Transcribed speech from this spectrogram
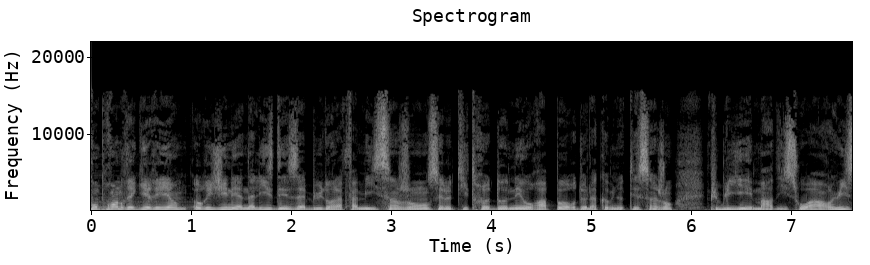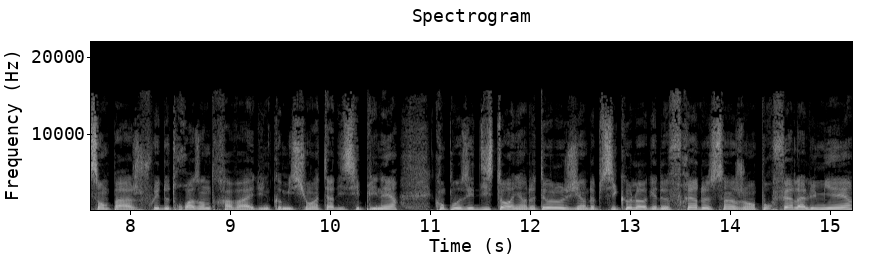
Comprendre et guérir, origine et analyse des abus dans la famille Saint-Jean, c'est le titre donné au rapport de la communauté Saint-Jean, publié mardi soir. 800 pages, fruit de trois ans de travail d'une commission interdisciplinaire composée d'historiens, de théologiens, de psychologues et de frères de Saint-Jean pour faire la lumière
